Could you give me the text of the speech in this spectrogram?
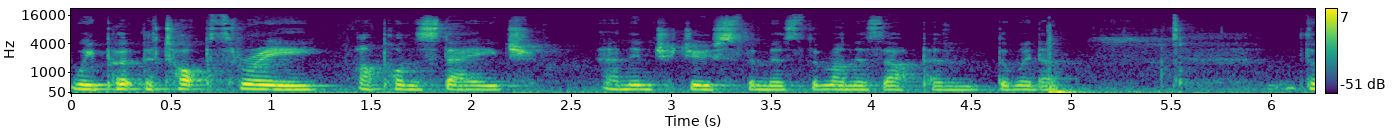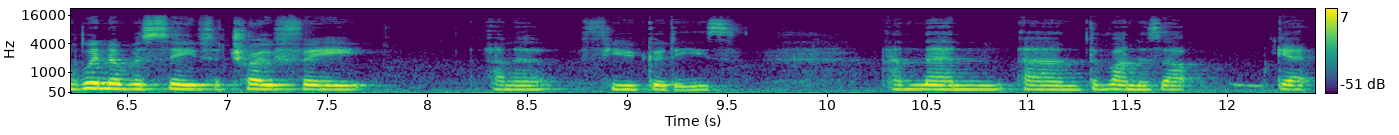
we put the top three up on stage and introduce them as the runners up and the winner. The winner receives a trophy and a few goodies, and then um, the runners up get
